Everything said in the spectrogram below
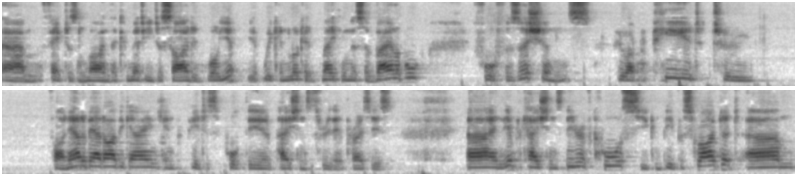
um, factors in mind, the committee decided, well, yep, yep, we can look at making this available for physicians who are prepared to find out about Ibogaine and prepared to support their patients through that process. Uh, and the implications there, of course, you can be prescribed it. Um,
